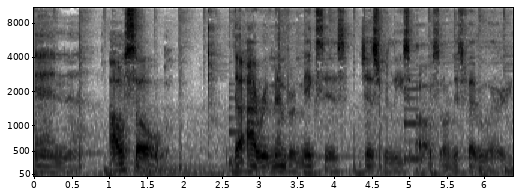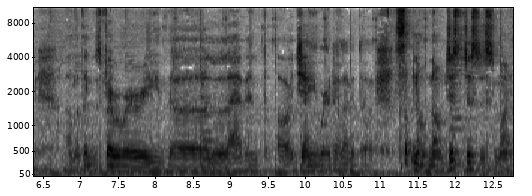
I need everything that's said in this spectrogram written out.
and also the I Remember mixes just released also this February. Um, I think it was February the 11th or January the 11th. Or so, no, no, just just this month.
